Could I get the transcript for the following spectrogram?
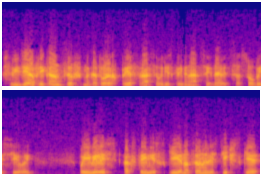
В среде африканцев, на которых пресс расовой дискриминации давит с особой силой, появились экстремистские, националистические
